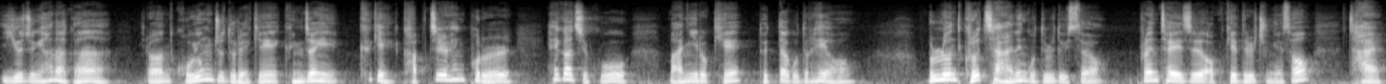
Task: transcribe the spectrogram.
이유 중에 하나가 이런 고용주들에게 굉장히 크게 갑질 횡포를 해가지고 많이 이렇게 됐다고들 해요. 물론 그렇지 않은 곳들도 있어요. 프랜차이즈 업계들 중에서 잘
